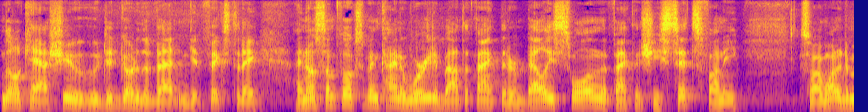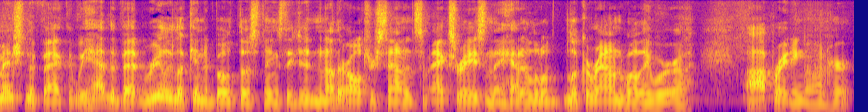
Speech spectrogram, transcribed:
little Cashew, who did go to the vet and get fixed today. I know some folks have been kind of worried about the fact that her belly's swollen, the fact that she sits funny. So I wanted to mention the fact that we had the vet really look into both those things. They did another ultrasound and some X-rays, and they had a little look around while they were uh, operating on her.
